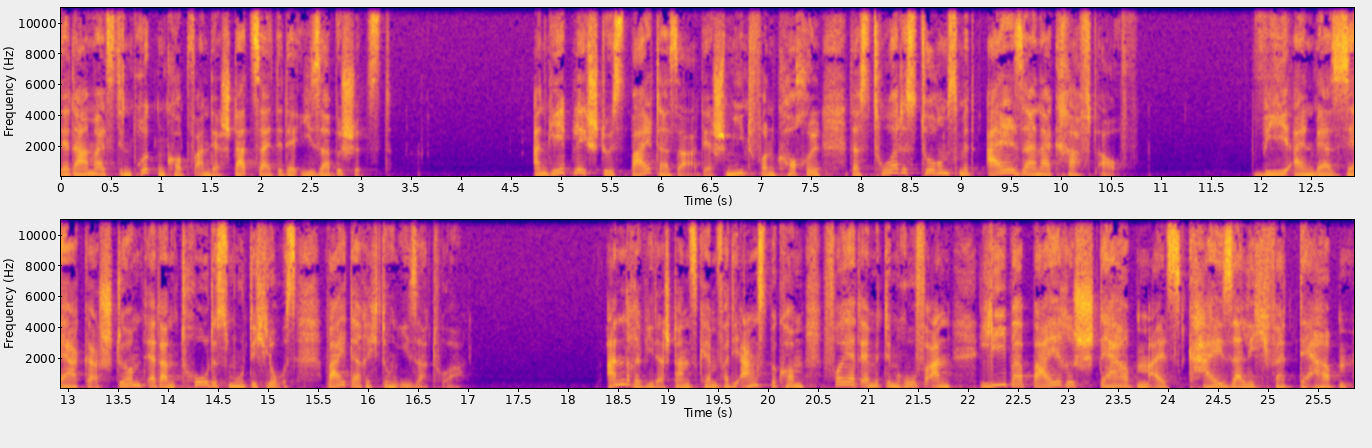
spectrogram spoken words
der damals den Brückenkopf an der Stadtseite der Isar beschützt. Angeblich stößt Balthasar, der Schmied von Kochel, das Tor des Turms mit all seiner Kraft auf. Wie ein Berserker stürmt er dann todesmutig los, weiter Richtung Isartor. Andere Widerstandskämpfer, die Angst bekommen, feuert er mit dem Ruf an, lieber bayerisch sterben als kaiserlich verderben.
